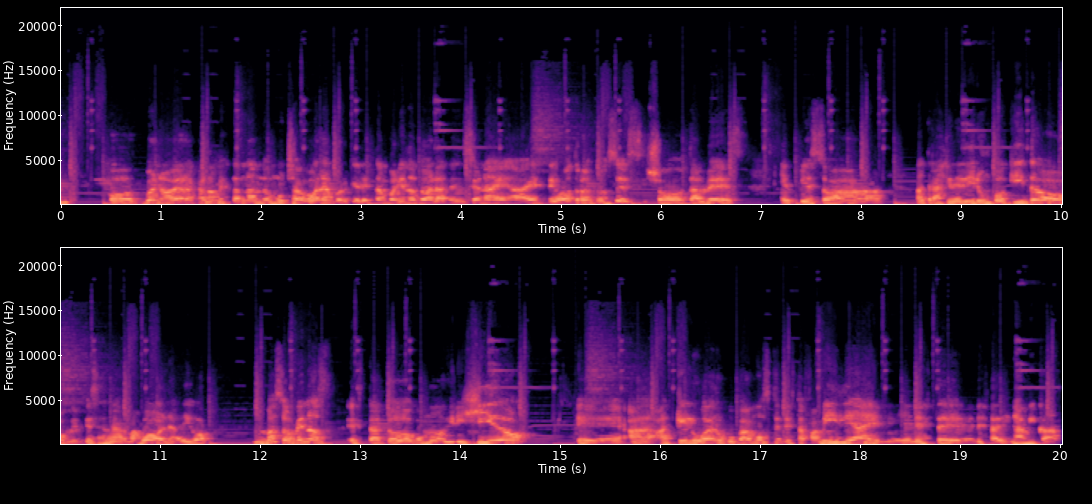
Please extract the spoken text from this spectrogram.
o bueno, a ver, acá no me están dando mucha bola porque le están poniendo toda la atención a, a este otro, entonces si yo tal vez empiezo a, a transgredir un poquito, me empiezan a dar más bola. Digo, más o menos está todo como dirigido eh, a, qué lugar ocupamos en esta familia, en, en, este, en esta dinámica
